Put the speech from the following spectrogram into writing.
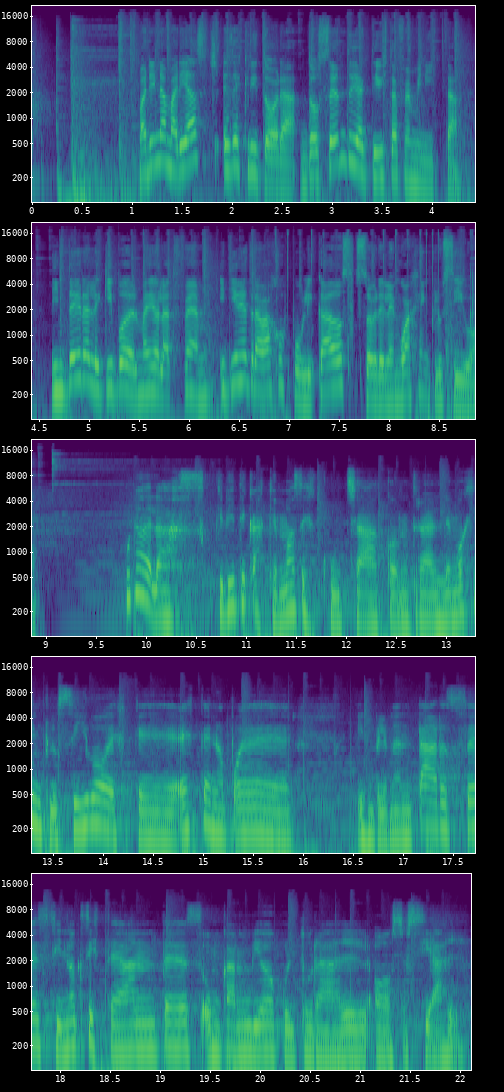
Marina Mariach es escritora, docente y activista feminista. Integra el equipo del medio LatFem y tiene trabajos publicados sobre lenguaje inclusivo. Una de las críticas que más escucha contra el lenguaje inclusivo es que este no puede implementarse si no existe antes un cambio cultural o social.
